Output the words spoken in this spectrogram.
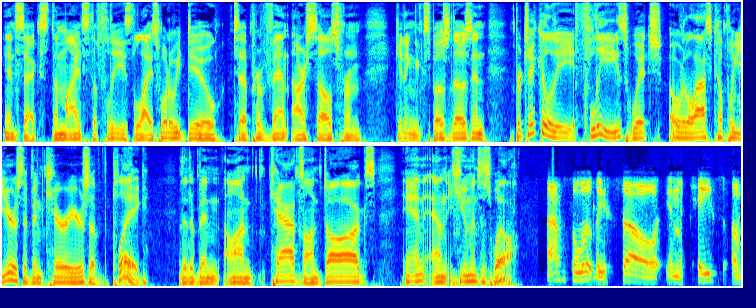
insects, the mites, the fleas, the lice? What do we do to prevent ourselves from getting exposed to those? And particularly fleas, which over the last couple years have been carriers of the plague that have been on cats, on dogs, and, and humans as well. Absolutely. So, in the case of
